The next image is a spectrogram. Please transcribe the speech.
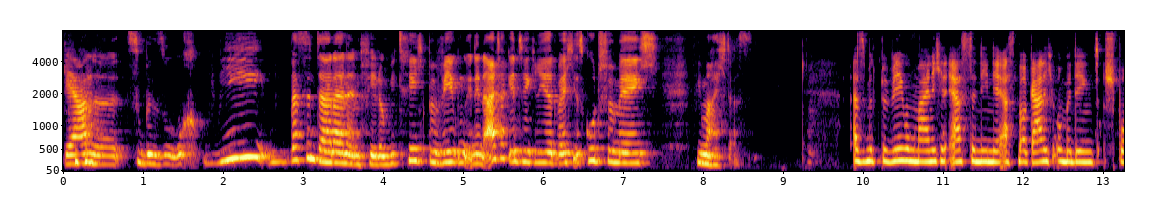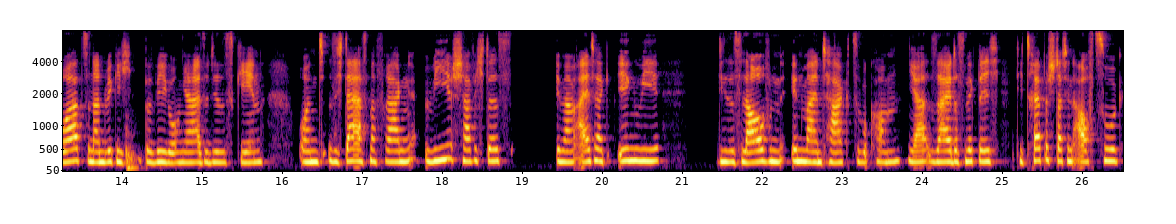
gerne zu Besuch. Wie, was sind da deine Empfehlungen? Wie kriege ich Bewegung in den Alltag integriert? Welche ist gut für mich? Wie mache ich das? Also mit Bewegung meine ich in erster Linie erstmal gar nicht unbedingt Sport, sondern wirklich Bewegung, ja, also dieses Gehen. Und sich da erstmal fragen, wie schaffe ich das in meinem Alltag irgendwie dieses Laufen in meinen Tag zu bekommen. Ja, sei das wirklich die Treppe statt den Aufzug,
